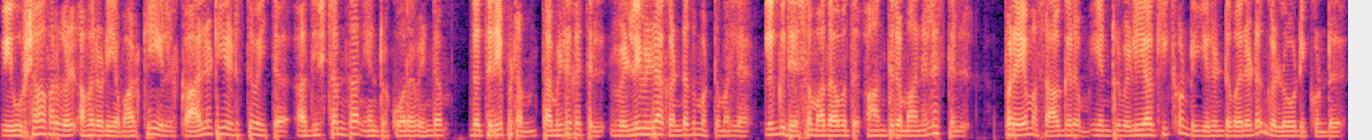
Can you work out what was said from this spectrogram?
வி. உஷா அவர்கள் அவருடைய வாழ்க்கையில் காலடி எடுத்து வைத்த அதிர்ஷ்டம்தான் என்று கூற வேண்டும். இந்த திரைப்படம் தமிழகத்தில் வெள்ளி விழா கண்டது மட்டுமல்ல தெலுங்கு தேசம் அதாவது ஆந்திர மாநிலத்தில் பிரேம சாகரம் என்று வெளியாகி கொண்டு இரண்டு வருடங்கள் ஓடிக்கொண்டு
